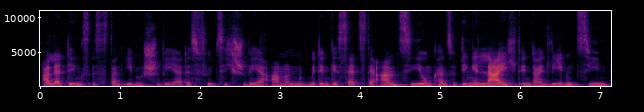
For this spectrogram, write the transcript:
Allerdings ist es dann eben schwer. Das fühlt sich schwer an. Und mit dem Gesetz der Anziehung kannst du Dinge leicht in dein Leben ziehen.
